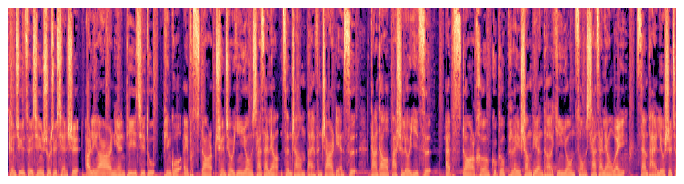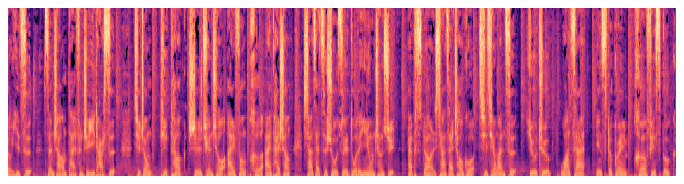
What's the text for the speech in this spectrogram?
根据最新数据显示，二零二二年第一季度，苹果 App Store 全球应用下载量增长百分之二点四，达到八十六亿次。；App Store 和 Google Play 商店的应用总下载量为三百六十九亿次，增长百分之一点四。其中，TikTok 是全球 iPhone 和 iPad 上下载次数最多的应用程序，App Store 下载超过七千万次。；YouTube、WhatsApp、Instagram 和 Facebook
